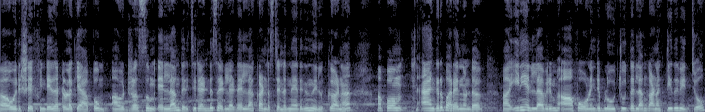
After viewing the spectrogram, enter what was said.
ആ, ഒരു ഷെഫിന്റേതായിട്ടുള്ള ക്യാപ്പും ആ ഡ്രസ്സും എല്ലാം ധരിച്ച് രണ്ട് സൈഡിലായിട്ട് എല്ലാ കണ്ടസ്റ്റന്റും നിരഞ്ഞ് നിൽക്കുകയാണ്. അപ്പം ആങ്കർ പറയുന്നുണ്ട് ഇനി എല്ലാവരും ആ ഫോണിന്റെ ബ്ലൂടൂത്ത് എല്ലാം കണക്ട് ചെയ്ത് വെച്ചോ.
